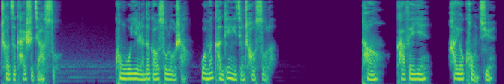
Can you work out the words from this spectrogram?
车子开始加速。空无一人的高速路上，我们肯定已经超速了。唐、咖啡因还有恐惧，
